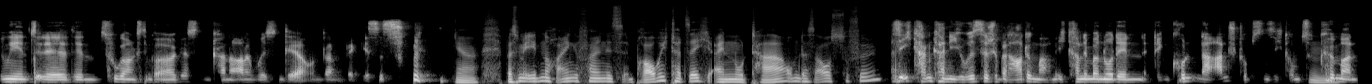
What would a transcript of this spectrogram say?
Irgendwie den, den Zugang zu den Gästen, keine Ahnung, wo ist denn der und dann weg ist es. ja, was mir eben noch eingefallen ist, brauche ich tatsächlich einen Notar, um das auszufüllen? Also ich kann keine juristische Beratung machen. Ich kann immer nur den, den Kunden da anstupsen, sich darum zu mhm. kümmern.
